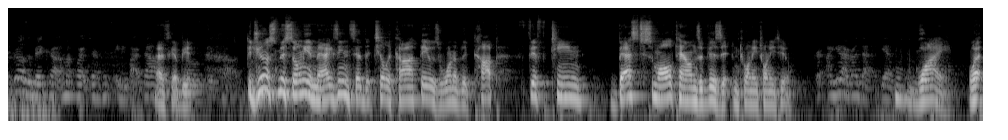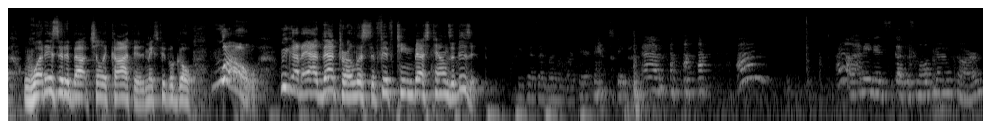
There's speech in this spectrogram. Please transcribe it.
It draws a big crowd. I'm not quite certain if it's 85,000. That's gotta be It it. draws a big crowd. Did you know Smithsonian Magazine said that Chillicothe was one of the top fifteen best small towns to visit in 2022? Uh, yeah, I read that. Yes. Why? What What is it about Chillicothe that makes people go, "Whoa, we got to add that to our list of 15 best towns to visit"? Because I live and work here. No, I'm just joking. Um, um, I don't know. I mean, it's got the small town charm.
